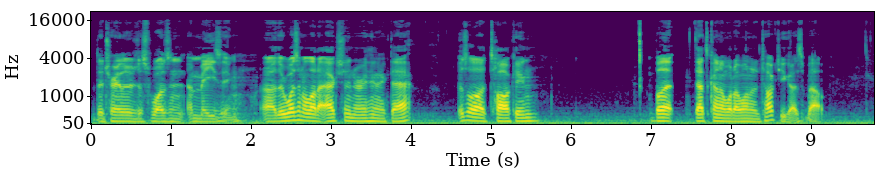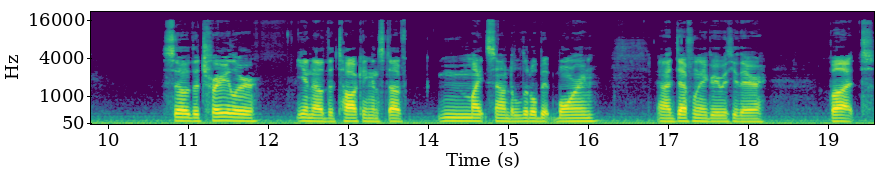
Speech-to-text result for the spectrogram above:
the trailer just wasn't amazing. Uh, there wasn't a lot of action or anything like that. There's a lot of talking, but that's kind of what I wanted to talk to you guys about. So the trailer, you know, the talking and stuff might sound a little bit boring, and I definitely agree with you there. But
